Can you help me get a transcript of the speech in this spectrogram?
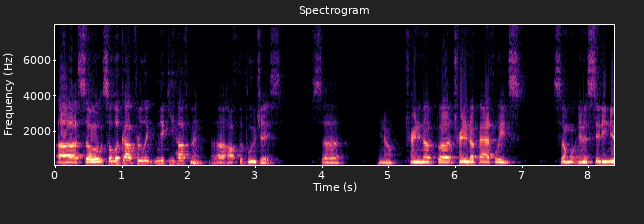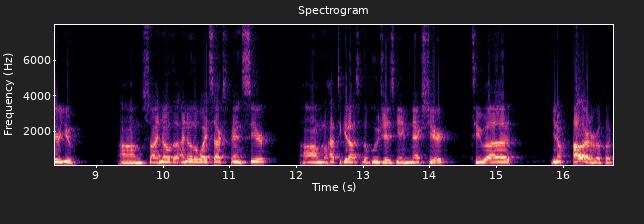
Uh, so, so look out for Nikki Huffman, uh, off the Blue Jays. You know, training up, uh, training up athletes somewhere in a city near you. Um, so I know that I know the White Sox fans here. Um, will have to get out to the Blue Jays game next year to, uh, you know, holler at it real quick.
